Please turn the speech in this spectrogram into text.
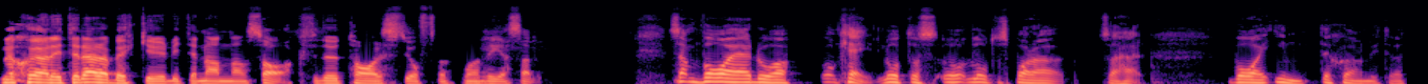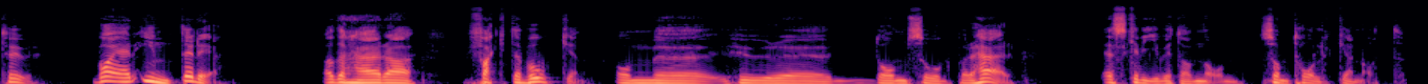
Men skönlitterära böcker är lite en annan sak, för det tar sig ofta på en resa. Sen vad är då, okej, låt, oss, låt oss bara så här. Vad är inte skönlitteratur? Vad är inte det? Ja, den här uh, faktaboken om eh, hur eh, de såg på det här är skrivet av någon som tolkar något.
